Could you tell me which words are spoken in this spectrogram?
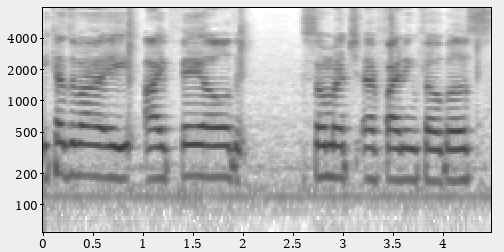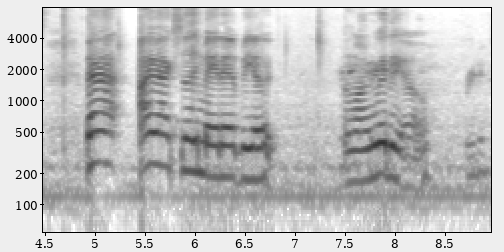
because of I I failed so much at fighting Phobos that I actually made it be a, a long video. Greetings.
